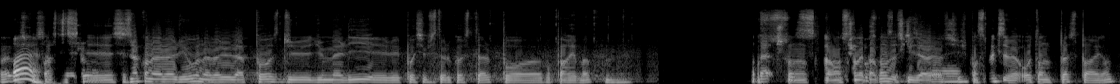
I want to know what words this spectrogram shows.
Ouais, parce que C'est ça qu'on a valu, on a valu la pause du, du Mali et les possibles settle coastal pour, euh, pour Paris Map. On Bah, s- je on pense- s- on se rendait pas compte de ce qu'ils avaient aussi. Je pensais pas qu'ils avaient autant de place par exemple.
